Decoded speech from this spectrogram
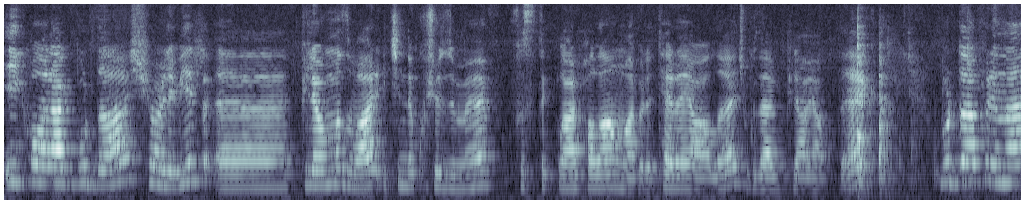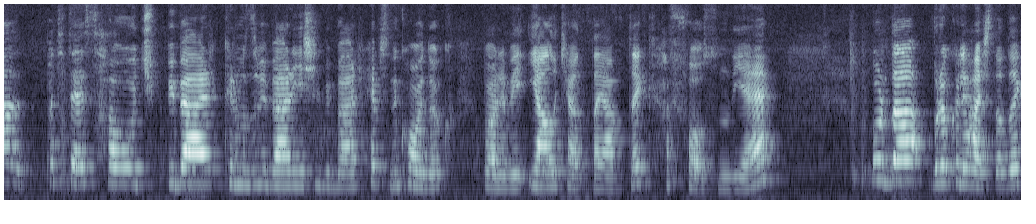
İlk olarak burada şöyle bir e, pilavımız var. İçinde kuş üzümü, fıstıklar falan var böyle tereyağlı. Çok güzel bir pilav yaptık. Burada fırına patates, havuç, biber, kırmızı biber, yeşil biber hepsini koyduk. Böyle bir yağlı kağıtta yaptık. Hafif olsun diye. Burada brokoli haşladık.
